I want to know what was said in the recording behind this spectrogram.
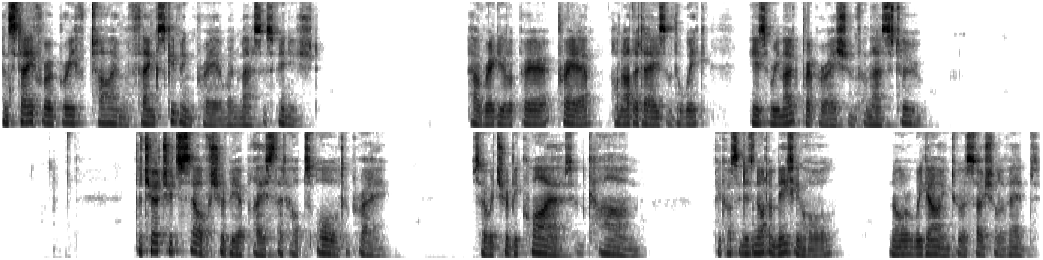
and stay for a brief time of thanksgiving prayer when Mass is finished. Our regular prayer, prayer on other days of the week is remote preparation for Mass too. The church itself should be a place that helps all to pray. So it should be quiet and calm because it is not a meeting hall, nor are we going to a social event.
